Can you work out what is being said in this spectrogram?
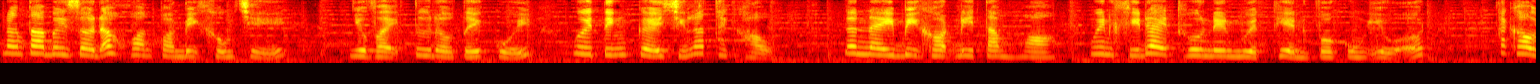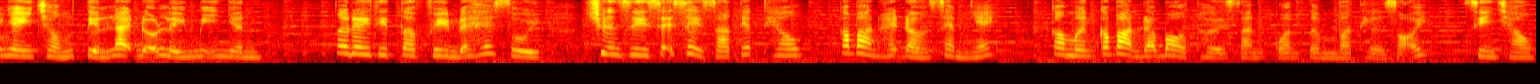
nàng ta bây giờ đã hoàn toàn bị khống chế. Như vậy, từ đầu tới cuối, người tính kế chính là Thạch Hậu. Lần này bị gọt đi tam hoa, nguyên khí đại thương nên Nguyệt Thiền vô cùng yếu ớt. Thạch Hậu nhanh chóng tiến lại đỡ lấy mỹ nhân. Tới đây thì tập phim đã hết rồi, chuyện gì sẽ xảy ra tiếp theo? Các bạn hãy đón xem nhé! Cảm ơn các bạn đã bỏ thời gian quan tâm và theo dõi. Xin chào!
